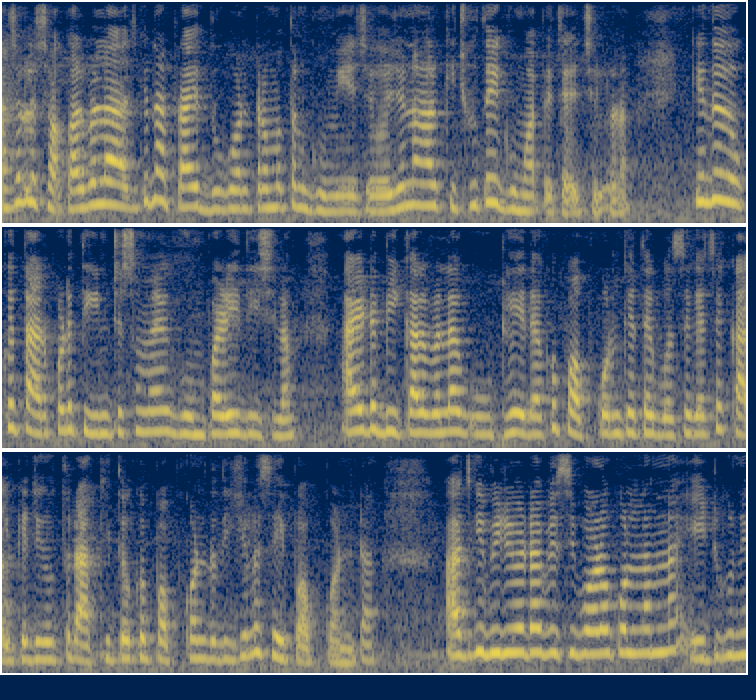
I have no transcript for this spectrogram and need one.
আসলে সকালবেলা আজকে না প্রায় দু ঘণ্টার মতন ঘুমিয়েছে, ওই জন্য আর কিছুতেই ঘুমাতে চাইছিল না। কিন্তু ওকে তারপরে তিনটের সময় ঘুম পাড়িয়ে দিয়েছিলাম। আর এটা বিকালবেলা উঠে দেখো পপকর্ন খেতে বসে গেছে। কালকে যেহেতু রাখিতে ওকে পপকর্নটা দিয়েছিল, সেই পপকর্নটা আজকে ভিডিওটা বেশি বড় করলাম না, এইটুকুনি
